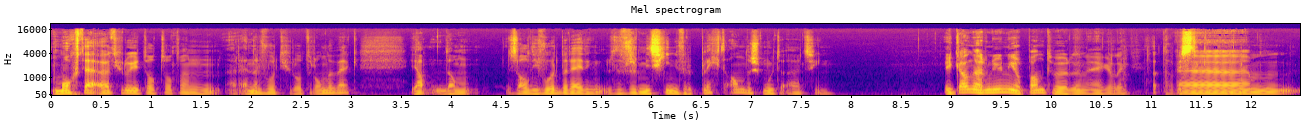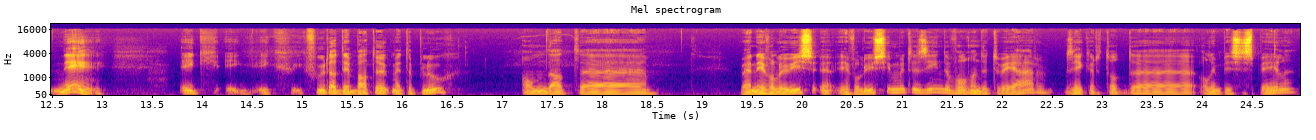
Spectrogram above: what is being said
mocht hij uitgroeien tot, tot een renner voor het grote rondewerk, ja, dan zal die voorbereiding er misschien verplicht anders moeten uitzien. Ik kan daar nu niet op antwoorden eigenlijk. Dat wist ik. Uh, nee, ik, ik, ik, ik voer dat debat ook met de ploeg, omdat uh, we een evolutie, eh, evolutie moeten zien de volgende twee jaar, zeker tot de Olympische Spelen.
